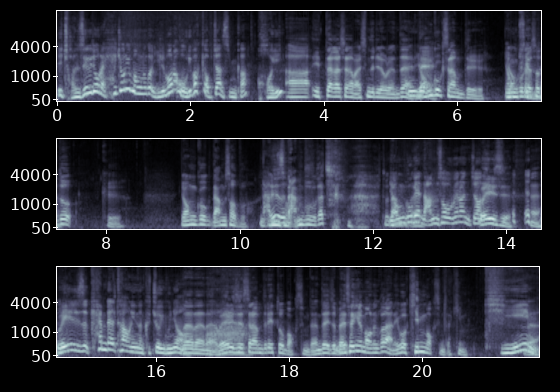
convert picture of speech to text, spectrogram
이 전 세계적으로 해조류 먹는 건 일본하고 우리밖에 없지 않습니까? 거의? 아, 이따가 제가 말씀드리려고 그랬는데 네. 영국 사람들 영국 영국에서도 그 영국 남서부. 남서부. 남부가 참. 아, 영국의 남서부면은 저 웨일즈. 네. 웨일즈 캠벨타운 있는 그쪽이군요. 네네네. 아. 웨일즈 사람들이 또 먹습니다. 근데 이제 매생이를 먹는 건 아니고 김 먹습니다. 김. 김. 네.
